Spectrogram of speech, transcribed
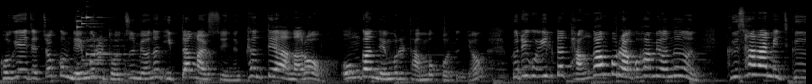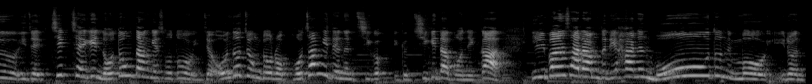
거기에 이제 조금 뇌물을 더 주면은 입당할 수 있는 편대 하나로 온갖 뇌물을 다 먹거든요. 그리고 일단 당간부라고 하면은 그 사람이 그 이제 직책이 노동당에서도 이제 어느 정도로 보장이 되는 직업 그 직이다 보니까 일반 사람들이 하는 모든 뭐 이런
